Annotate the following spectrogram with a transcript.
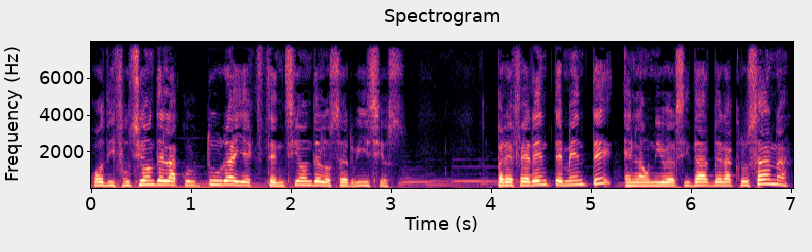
o difusión de la cultura y extensión de los servicios, preferentemente en la Universidad Veracruzana.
